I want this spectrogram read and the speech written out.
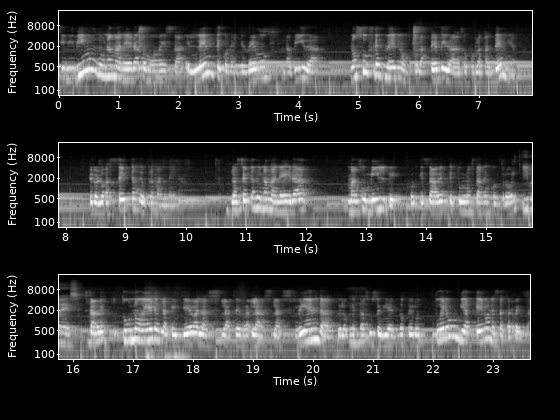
si vivimos de una manera como esa, el lente con el que vemos la vida, no sufres menos por las pérdidas o por la pandemia, pero lo aceptas de otra manera. Lo aceptas de una manera más humilde, porque sabes que tú no estás en control. Iba eso. Sabes que tú no eres la que lleva las, las, las, las riendas de lo que está sucediendo, pero tú eres un viajero en esa carreta.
